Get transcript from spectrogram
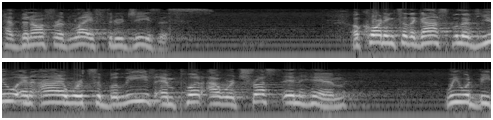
have been offered life through Jesus. According to the gospel, if you and I were to believe and put our trust in him, we would be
